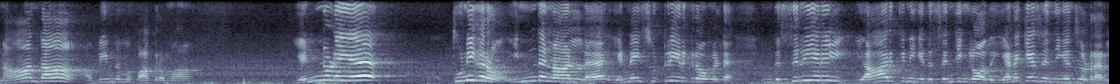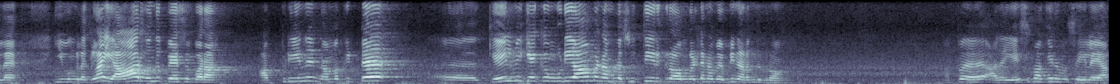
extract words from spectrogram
நான் தான் அப்படின்னு நம்ம பார்க்குறோமா என்னுடைய துணிகரம் இந்த நாளில் என்னை சுற்றி இருக்கிறவங்கள்ட்ட இந்த சிறியரில் யாருக்கு நீங்கள் இதை செஞ்சீங்களோ அது எனக்கே செஞ்சீங்கன்னு சொல்கிறார்ல இவங்களுக்கெல்லாம் யார் வந்து பேச போகிறா அப்படின்னு நம்மக்கிட்ட கேள்வி கேட்க முடியாமல் நம்மளை சுற்றி இருக்கிறவங்கள்ட்ட நம்ம எப்படி நடந்துக்கிறோம்? அப்போ அதை இயேசுபாக்கே நம்ம செய்யலையா?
